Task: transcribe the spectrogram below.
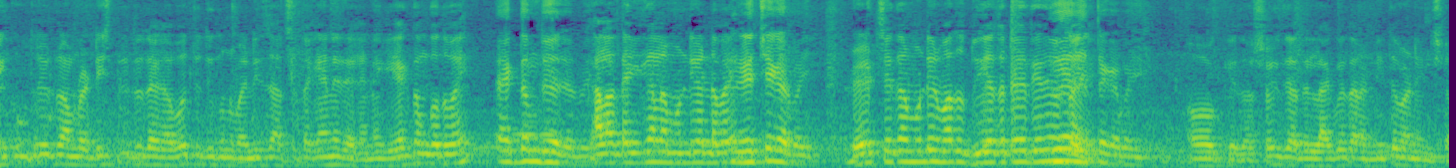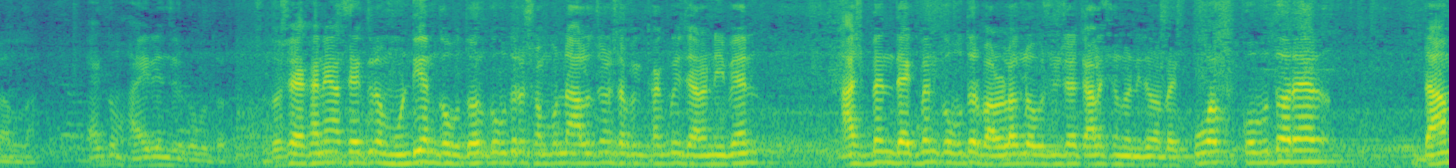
এই কবুতর আমরা ডিসপ্লেতে দেখাবো যদি কোনো ভাই নিচে আছে তাকে এনে দেখেন। নাকি একদম কত ভাই? একদম দুই হাজার ভাই। কালারটা কি কালার মুন্ডিয়ানটা ভাই? রেড চেকার ভাই। রেড চেকার মুন্ডিয়ান মাত্র দুই হাজার টাকা দিয়ে দুই হাজার টাকা ভাই। ওকে দর্শক যাদের লাগবে তারা নিতে পারেন ইনশাআল্লাহ। একদম হাই রেঞ্জের কবুতর। দর্শক এখানে আছে একদম মুন্ডিয়ান কবুতর। কবুতরের সম্পূর্ণ আলোচনা সাপেক্ষে থাকবে যারা নিবেন আসবেন দেখবেন কবুতর ভালো লাগলে অবশ্যই কালেকশন করে নিতে পারবেন কবুতরের দাম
